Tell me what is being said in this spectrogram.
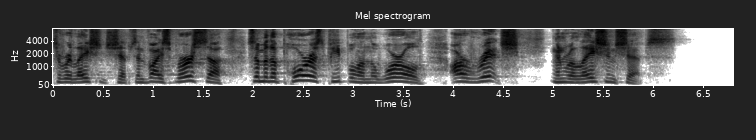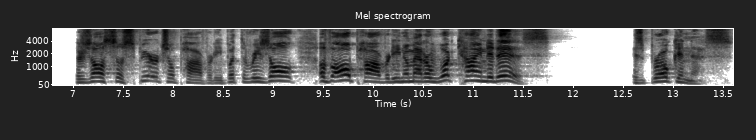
to relationships, and vice versa. Some of the poorest people in the world are rich in relationships. There's also spiritual poverty, but the result of all poverty, no matter what kind it is, is brokenness.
